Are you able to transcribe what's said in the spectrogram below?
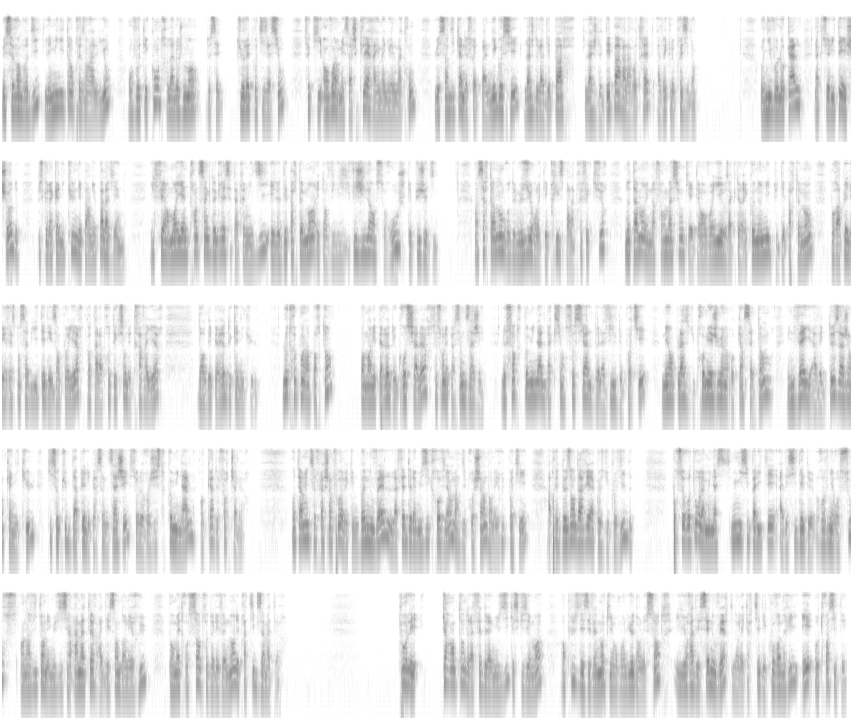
Mais ce vendredi, les militants présents à Lyon ont voté contre l'allongement de cette durée de cotisation, ce qui envoie un message clair à Emmanuel Macron, le syndicat ne souhaite pas négocier l'âge de, départ, de départ à la retraite avec le président. Au niveau local, l'actualité est chaude puisque la canicule n'épargne pas la Vienne. Il fait en moyenne 35 degrés cet après-midi et le département est en vigilance rouge depuis jeudi. Un certain nombre de mesures ont été prises par la préfecture, notamment une information qui a été envoyée aux acteurs économiques du département pour rappeler les responsabilités des employeurs quant à la protection des travailleurs dans des périodes de canicule. L'autre point important, pendant les périodes de grosse chaleur, ce sont les personnes âgées le Centre communal d'action sociale de la ville de Poitiers met en place du 1er juin au 15 septembre une veille avec deux agents canicules qui s'occupent d'appeler les personnes âgées sur le registre communal en cas de forte chaleur. On termine ce flash info avec une bonne nouvelle, la fête de la musique revient mardi prochain dans les rues de Poitiers, après deux ans d'arrêt à cause du Covid. Pour ce retour, la municipalité a décidé de revenir aux sources en invitant les musiciens amateurs à descendre dans les rues pour mettre au centre de l'événement les pratiques amateurs. Pour les 40 ans de la fête de la musique, excusez-moi, en plus des événements qui auront lieu dans le centre, il y aura des scènes ouvertes dans les quartiers des Couronneries et aux Trois Cités.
